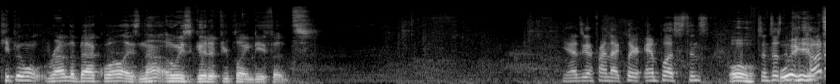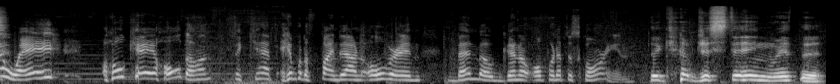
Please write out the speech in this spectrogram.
keeping around the back wall is not always good if you're playing defense. Yeah, he's gotta find that clear. And plus, since Oh, since it's wait. the cutaway, okay, hold on. The cap able to find down over, and Benbo gonna open up the scoring. The cap just staying with it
